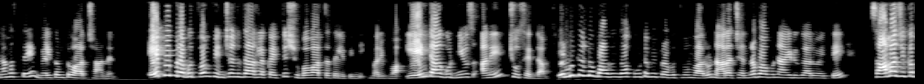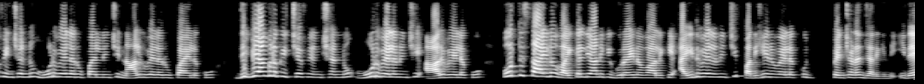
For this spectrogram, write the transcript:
నమస్తే welcome to our channel. AP ప్రభుత్వం పింఛనుదారులకైతే శుభవార్త తెలిపింది. మరి వా- ఏంటి ఆ గుడ్ న్యూస్ అని చూసేద్దాం. ఎన్నికల్లో భాగంగా కూటమి ప్రభుత్వం వారు నారా చంద్రబాబు నాయుడు గారు అయితే సామాజిక పింఛన్ను మూడు వేల రూపాయల నుంచి నాలుగు వేల రూపాయలకు దివ్యాంగులకు ఇచ్చే పెన్షన్ను మూడు వేల నుంచి ఆరు వేలకు పూర్తి స్థాయిలో వైకల్యానికి గురైన వాళ్ళకి ఐదు వేల నుంచి పదిహేను వేలకు పెంచడం జరిగింది. ఇదే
